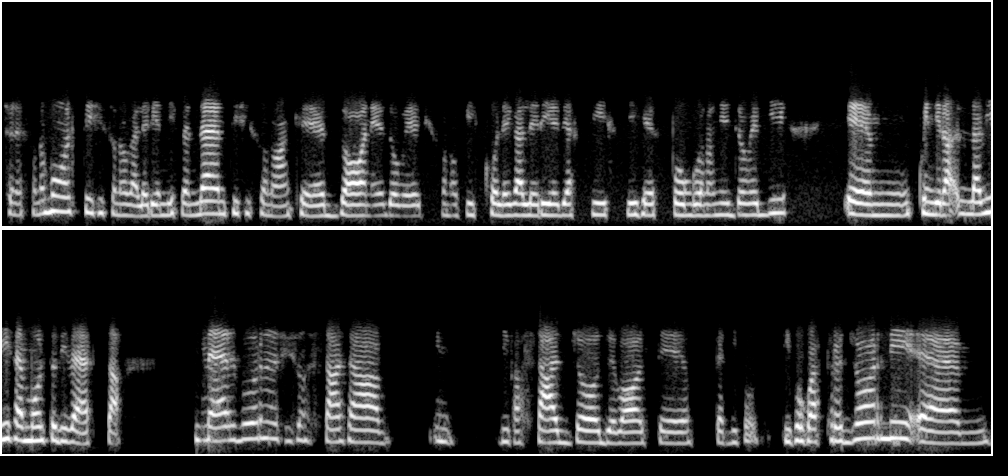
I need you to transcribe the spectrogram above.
ce ne sono molti, ci sono gallerie indipendenti, ci sono anche zone dove ci sono piccole gallerie di artisti che espongono ogni giovedì, e, ehm, quindi la, la vita è molto diversa Melbourne ci sono stata in, di passaggio due volte per tipo, tipo quattro giorni. Ehm,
